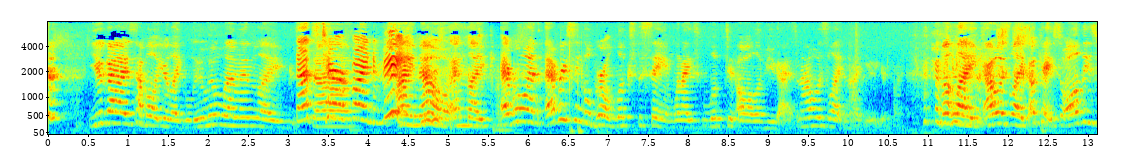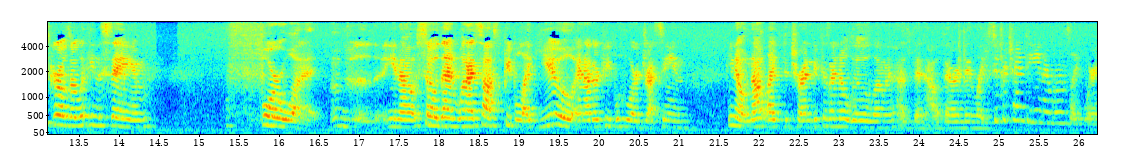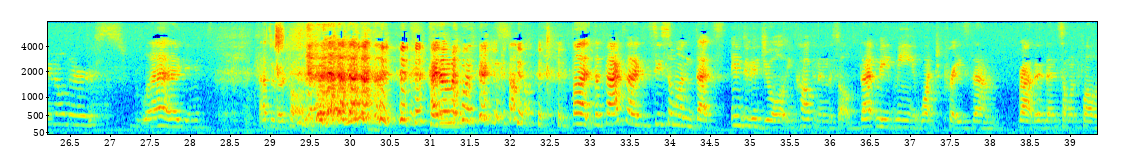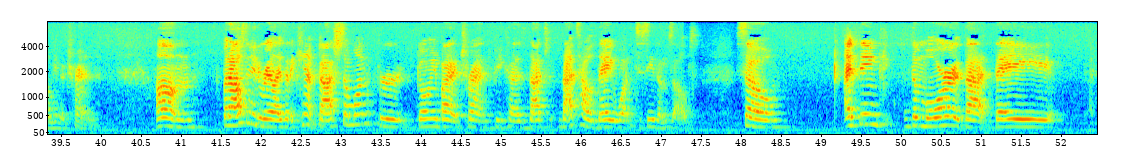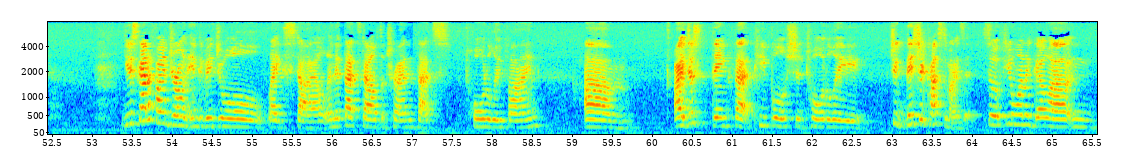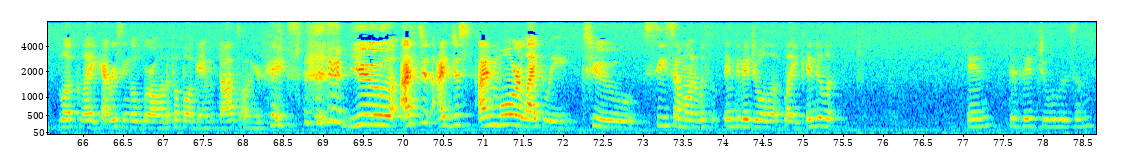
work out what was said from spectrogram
you guys have all your like Lululemon like. That's stuff. terrifying to me. I know, and like everyone, every single girl looks the same when I looked at all of you guys, and I was like, not you, you're fine. But like, I was like, okay, so all these girls are looking the same. For what? You know. So then when I saw people like you and other people who are dressing you know, not like the trend because I know Lululemon has been out there and been like super trendy and everyone's like wearing all their leggings. That's what they're called. I don't know what they're called. But the fact that I could see someone that's individual and confident in themselves, that made me want to praise them rather than someone following a trend. Um, but I also need to realize that I can't bash someone for going by a trend because that's that's how they want to see themselves. So I think the more that they you just gotta find your own individual like style and if that style's a trend that's totally fine um, i just think that people should totally should they should customize it so if you want to go out and look like every single girl at a football game with dots on your face you i just i just i'm more likely to see someone with individual like individual individualism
